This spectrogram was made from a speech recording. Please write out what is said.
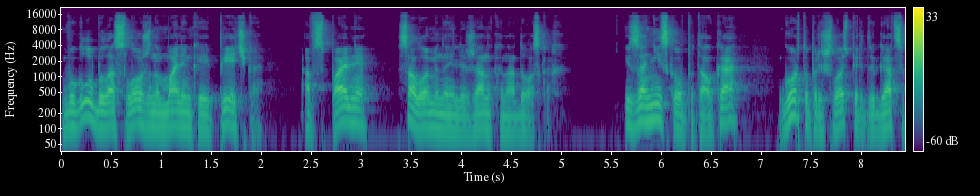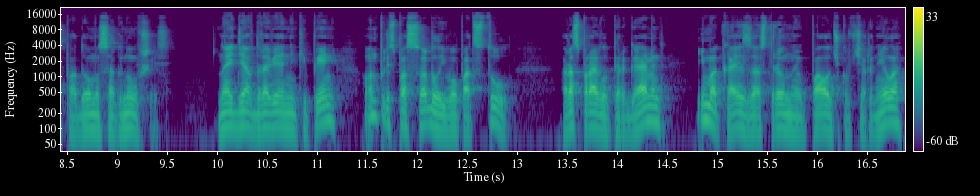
В углу была сложена маленькая печка, а в спальне соломенная лежанка на досках. Из-за низкого потолка Горту пришлось передвигаться по дому согнувшись. Найдя в дровянике пень, он приспособил его под стул, расправил пергамент и, макая заостренную палочку в чернила,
